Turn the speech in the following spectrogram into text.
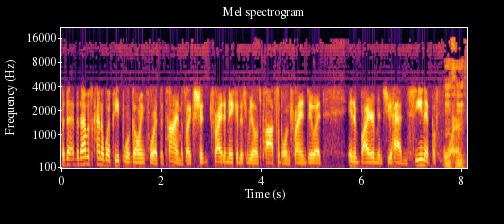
But that, but that was kind of what people were going for at the time. It's like should try to make it as real as possible and try and do it in environments you hadn't seen it before. Mm-hmm.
